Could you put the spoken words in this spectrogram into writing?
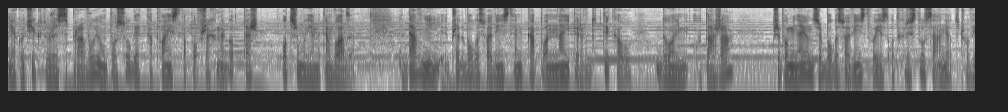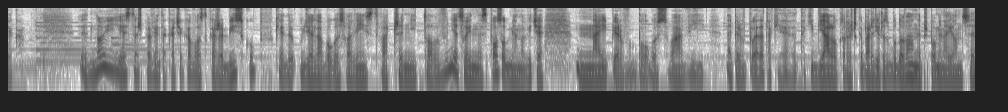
jako ci, którzy sprawują posługę kapłaństwa powszechnego, też otrzymujemy tę władzę. Dawniej przed błogosławieństwem kapłan najpierw dotykał dłońmi ołtarza, przypominając, że błogosławieństwo jest od Chrystusa, a nie od człowieka. No i jest też pewnie taka ciekawostka, że biskup, kiedy udziela błogosławieństwa, czyni to w nieco inny sposób, mianowicie najpierw błogosławi, najpierw wypowiada takie, taki dialog troszeczkę bardziej rozbudowany, przypominający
